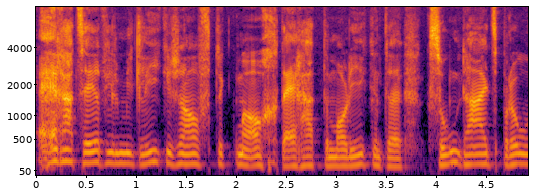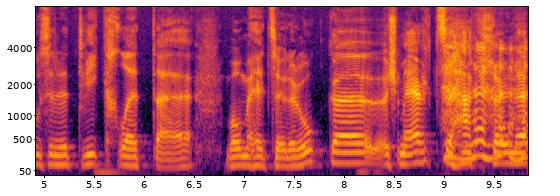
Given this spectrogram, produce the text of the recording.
Er hat sehr viel mit Liegenschaften gemacht. Er hat mal irgendeine Gesundheitsbrause entwickelt, äh, wo man hätte Rückenschmerzen hat können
